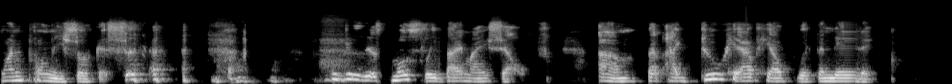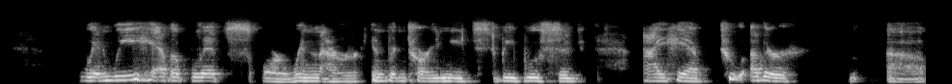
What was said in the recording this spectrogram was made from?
one pony circus. I do this mostly by myself, um, but I do have help with the knitting. When we have a blitz or when our inventory needs to be boosted, I have two other uh,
